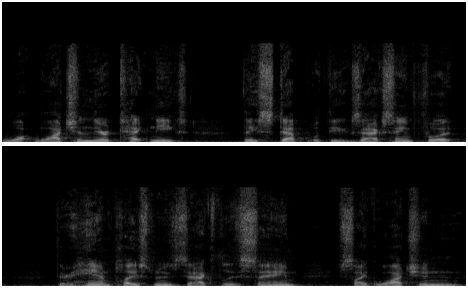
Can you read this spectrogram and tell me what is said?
w- watching their techniques. They step with the exact same foot, their hand placement is exactly the same. It's like watching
